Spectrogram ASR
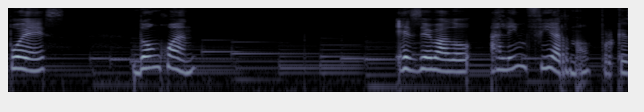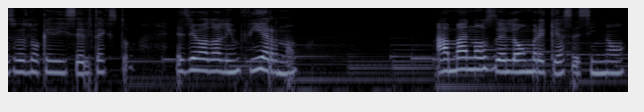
Pues Don Juan es llevado al infierno, porque eso es lo que dice el texto, es llevado al infierno a manos del hombre que asesinó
